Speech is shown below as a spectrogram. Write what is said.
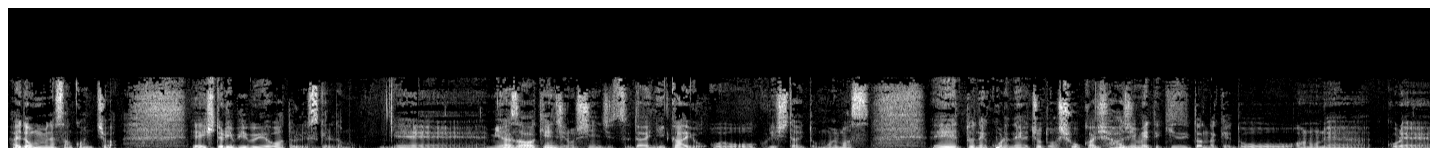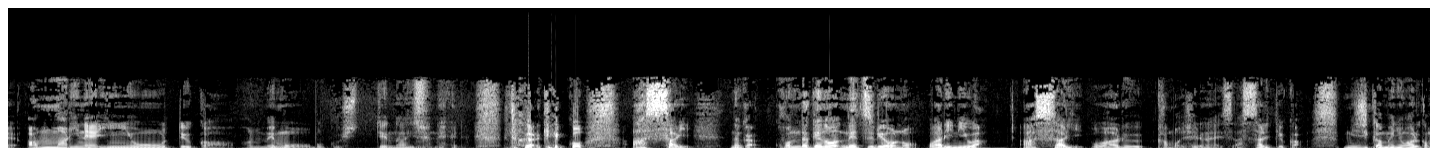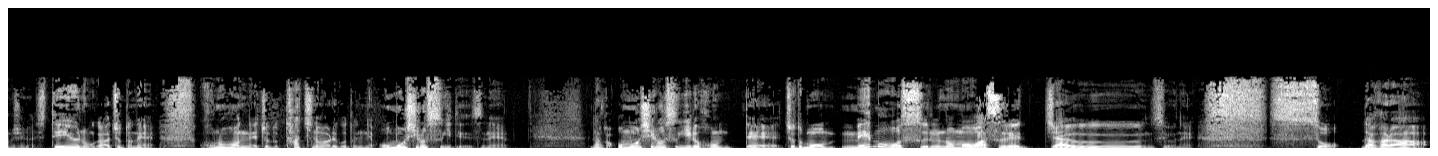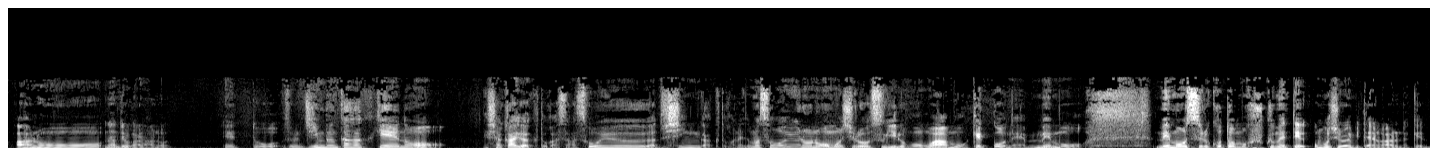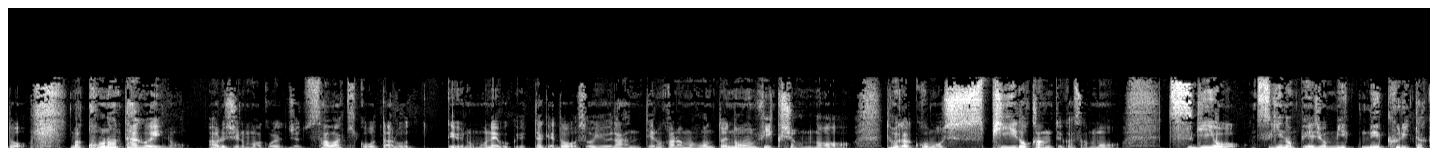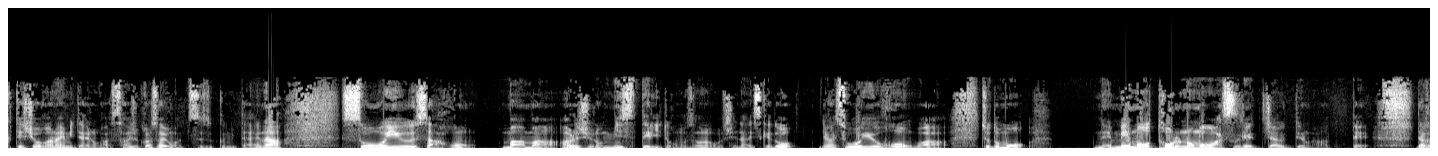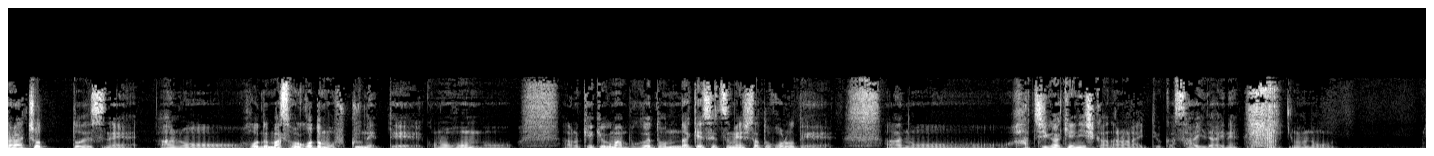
はい、どうも皆さん、こんにちは。えー、一人ビブ用バトルですけれども、えー、宮沢賢治の真実第2回をお送りしたいと思います。えー、っとね、これね、ちょっと紹介し始めて気づいたんだけど、あのね、これ、あんまりね、引用っていうか、あのメモを僕知ってないですよね。だから結構、あっさり、なんか、こんだけの熱量の割には、あっさり終わるかもしれないです。あっさりっていうか、短めに終わるかもしれないです。っていうのが、ちょっとね、この本ね、ちょっとタッチの悪いことにね、面白すぎてですね、なんか面白すぎる本って、ちょっともうメモをするのも忘れちゃうんですよね。そう。だから、あのー、なんていうのかな、あの、えっと、その人文科学系の、社会学とかさ、そういう、あと進学とかね。まあそういうのの面白すぎる本はもう結構ね、メモメモすることも含めて面白いみたいなのがあるんだけど、まあこの類の、ある種の、まあこれちょっと沢木幸太郎っていうのもね、僕言ったけど、そういうなんていうのかな、もう本当にノンフィクションの、とにかくこうもうスピード感というかさ、もう、次を、次のページをめくりたくてしょうがないみたいなのが最初から最後まで続くみたいな、そういうさ、本。まあまあ、ある種のミステリーとかもそうなのかもしれないですけど、だからそういう本は、ちょっともう、ね、メモを取るのも忘れちゃうっていうのがあって、だからちょっとですね、あの本当まあそういうことも含めて、この本の、あの結局まあ僕がどんだけ説明したところで、あの八掛けにしかならないっていうか最大ね、あの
